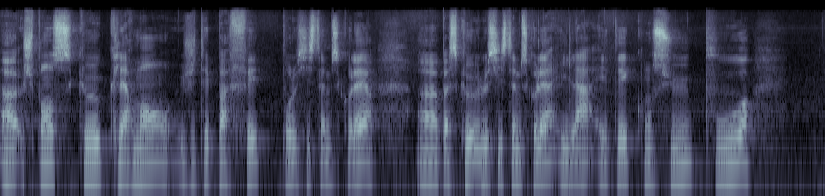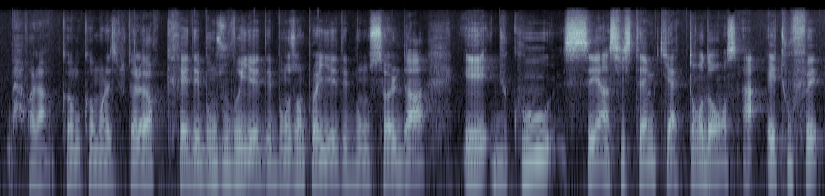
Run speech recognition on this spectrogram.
je pense que clairement, j'étais pas fait pour le système scolaire, euh, parce que le système scolaire, il a été conçu pour bah voilà, comme, on l'a dit tout à l'heure, créer des bons ouvriers, des bons employés, des bons soldats. Et du coup, c'est un système qui a tendance à étouffer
